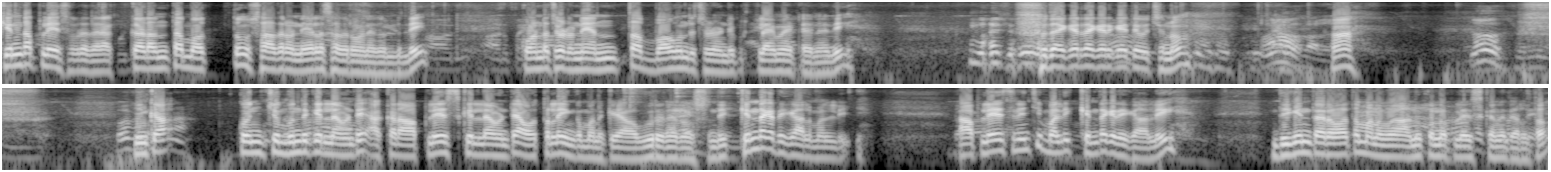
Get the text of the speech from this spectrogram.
కింద ప్లేస్ బ్రదర్ అక్కడంతా మొత్తం సాధారణ నేల సాధారణ అనేది ఉంటుంది. కొండ చూడండి ఎంత బాగుందో చూడండి ఇప్పుడు క్లైమేట్ అనేది. దగ్గర దగ్గరికి అయితే వచ్చినాం. ఇంకా కొంచెం ముందుకు వెళ్ళామంటే అక్కడ ఆ ప్లేస్కి వెళ్ళామంటే అవతల ఇంకా మనకి ఆ ఊరు అనేది వస్తుంది. కిందకి దిగాలి మళ్ళీ. ఆ ప్లేస్ నుంచి మళ్ళీ కిందకి దిగాలి. దిగిన తర్వాత మనం అనుకున్న ప్లేస్కి అనేది వెళ్తాం.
